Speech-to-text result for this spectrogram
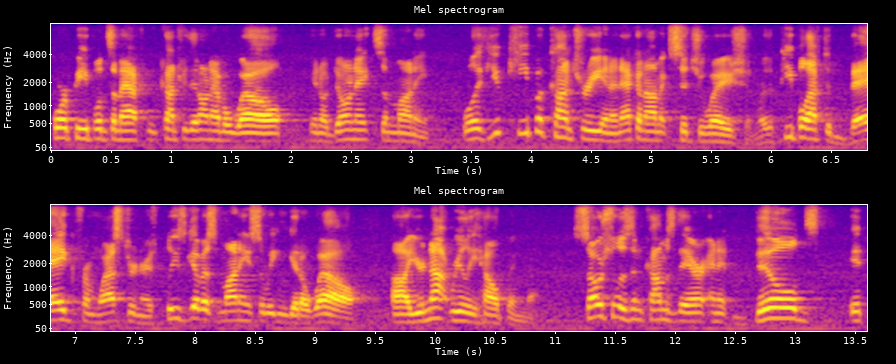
poor people in some African country, they don't have a well, you know, donate some money. Well, if you keep a country in an economic situation where the people have to beg from Westerners, please give us money so we can get a well, uh, you're not really helping them. Socialism comes there and it builds it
